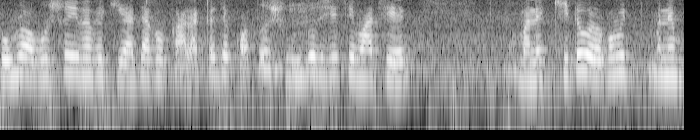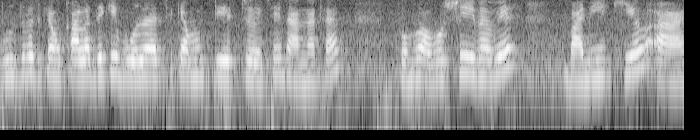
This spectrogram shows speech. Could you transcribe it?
তোমরা অবশ্যই এইভাবে খেয়ে দেখো কালারটা যে কত সুন্দর এসেছে মাছের। মানে খেতেও ওরকমই মানে বুঝতে পারছি কেমন কালার দেখেই বোঝা যাচ্ছে কেমন টেস্ট হয়েছে রান্নাটা তোমরা অবশ্যই এভাবে বানিয়ে খেও আর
